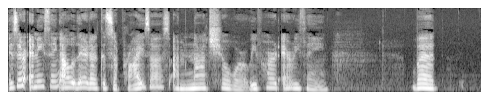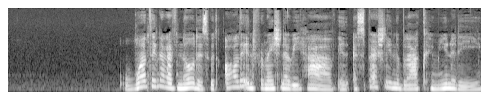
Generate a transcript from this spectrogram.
Is there anything out there that could surprise us? I'm not sure. We've heard everything. But one thing that I've noticed with all the information that we have, especially in the black community,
